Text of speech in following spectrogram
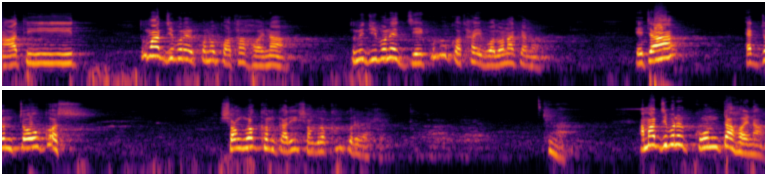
আতীদ। তোমার জীবনের কোনো কথা হয় না। তুমি জীবনে যে কোনো কথাই বলো না কেন। এটা একজন চৌকস সংরক্ষণকারী সংরক্ষণ করে রাখে। কি হয়? আমার জীবনের কোনটা হয় না?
